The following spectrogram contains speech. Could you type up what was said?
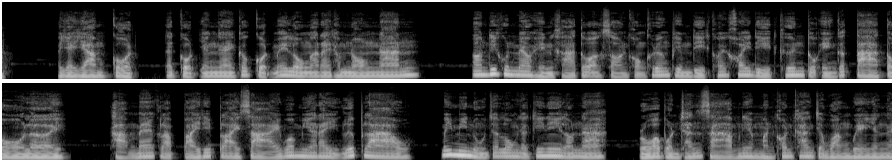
ด พยายามกด แต่กดยังไงก็กดไม่ลงอะไรทำนองนั้น ตอนที่คุณแมวเห็นขาตัวอักษรของเครื่องพิมพ์ดีดค่อย ๆ ดีดขึ้นตัวเองก็ตาโตเลย ถามแม่กลับไปที่ปลายสายว่ามีอะไรอีกหรือเปล่า ไม่มีหนูจะลงจากที่นี่แล้วนะ เพราะว่าบนชั้นสามเนี่ยมันค่อนข้างจะวังเวงยังไง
